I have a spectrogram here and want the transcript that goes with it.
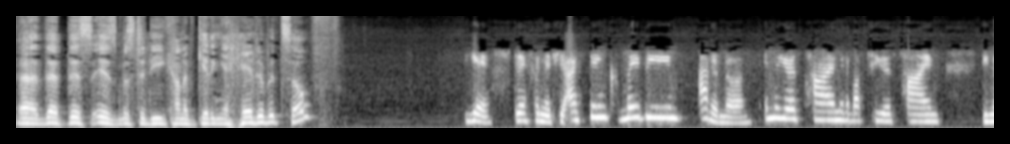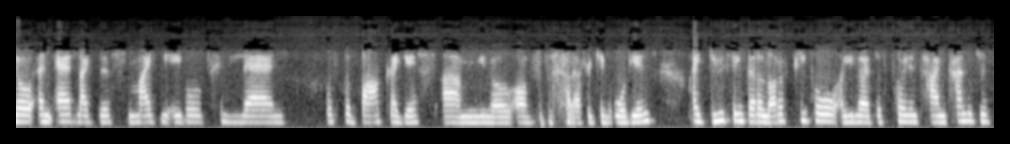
uh, that this is Mr. D kind of getting ahead of itself. Yes, definitely. I think maybe, I don't know, in a year's time, in about two years' time, you know, an ad like this might be able to land with the bulk, I guess, um, you know, of the South African audience. I do think that a lot of people, you know, at this point in time kind of just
